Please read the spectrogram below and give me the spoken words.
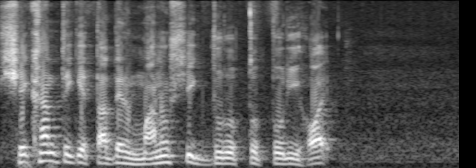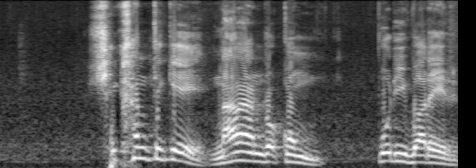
সেখান থেকে তাদের মানসিক দূরত্ব তৈরি হয়। সেখান থেকে নানান রকম পরিবারের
